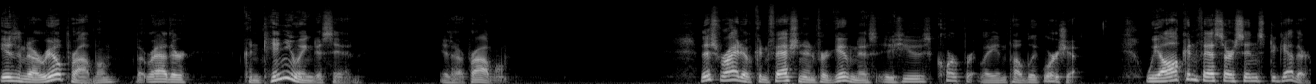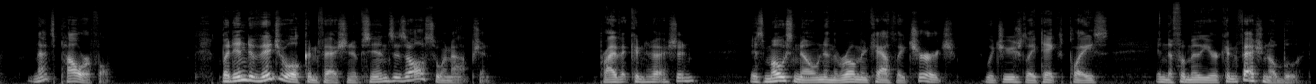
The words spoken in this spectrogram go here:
isn't our real problem, but rather continuing to sin is our problem. This rite of confession and forgiveness is used corporately in public worship. We all confess our sins together, and that's powerful. But individual confession of sins is also an option. Private confession is most known in the Roman Catholic Church, which usually takes place in the familiar confessional booth.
